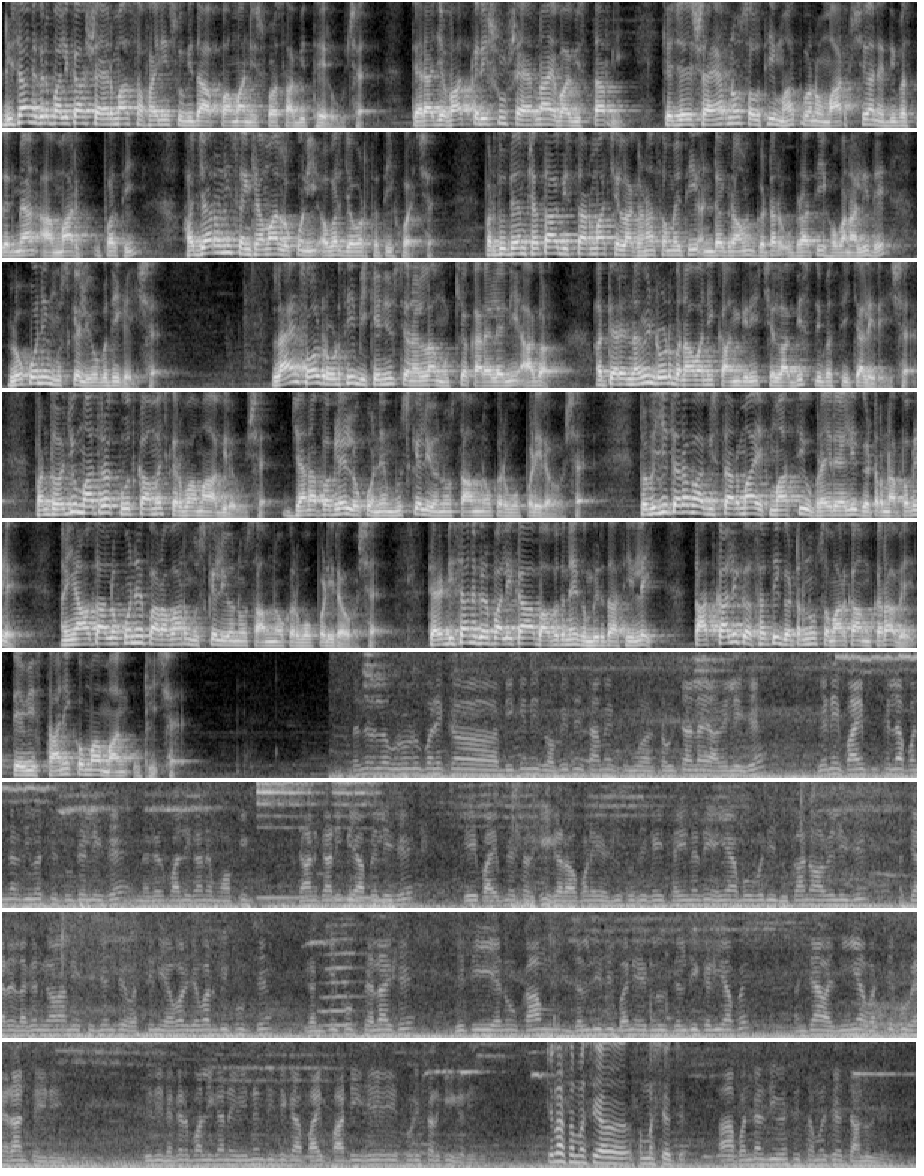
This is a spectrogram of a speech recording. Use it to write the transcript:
ડીસા નગરપાલિકા શહેરમાં સફાઈની સુવિધા આપવામાં નિષ્ફળ સાબિત થઈ રહ્યું છે. ત્યારે આજે વાત કરીશું શહેરના એવા વિસ્તારની કે જે શહેરનો સૌથી મહત્વનો માર્ગ છે અને દિવસ દરમિયાન આ માર્ગ ઉપરથી હજારોની સંખ્યામાં લોકોની અવરજવર થતી હોય છે. પરંતુ તેમ છતાં આ વિસ્તારમાં છેલ્લા ઘણા સમયથી અંડરગ્રાઉન્ડ ગટર ઉભરાતી હોવાના લીધે લોકોની મુશ્કેલીઓ વધી ગઈ છે. લાયન્સ હોલ રોડથી બીકે ન્યૂઝ ચેનલના મુખ્ય કાર્યાલયની આગળ અત્યારે નવીન રોડ બનાવવાની કામગીરી છેલ્લા વીસ દિવસથી ચાલી રહી છે. પરંતુ હજુ માત્ર ખોદકામ જ કરવામાં આવી રહ્યું છે. જેના પગલે લોકોને મુશ્કેલીઓનો સામનો કરવો પડી રહ્યો છે. તો બીજી તરફ આ વિસ્તારમાં એક માસથી ઉભરાઈ રહેલી ગટરના પગલે અહીં આવતા લોકોને પારાવાર મુશ્કેલીઓનો સામનો કરવો પડી રહ્યો છે. ત્યારે ડીસા નગરપાલિકા આ બાબતને ગંભીરતાથી લઈ તાત્કાલિક અસરથી ગટરનું સમારકામ કરાવે તેવી સ્થાનિકોમાં માંગ ઉઠી છે. ચંદ્રલોક રોડ ઉપર એક બીકેની ઓફિસની સામે શૌચાલય આવેલી છે. જેની પાઇપ છેલ્લા પંદર દિવસથી તૂટેલી છે. નગરપાલિકાને મૌખિક જાણકારી બી આપેલી છે કે પાઇપને સરખી કરાવો પણ એ હજુ સુધી કંઈ થઈ નથી. અહીંયા બહુ બધી દુકાનો આવેલી છે. અત્યારે લગ્નગાળાની સિઝન છે વસ્તીની અવર જવર બી ખૂબ છે ગંદકી ખૂબ ફેલાય છે. જેથી એનું કામ જલ્દીથી બને એટલું જલ્દી કરી આપે. અને ત્યાં અહીંયા વસ્તી ખૂબ હેરાન થઈ રહી છે. તેથી નગરપાલિકાને વિનંતી છે કે આ પાઇપ ફાટી છે એ થોડી સરખી કરી દે. કેટલા સમસ્યા સમસ્યા છે? આ પંદર દિવસની સમસ્યા ચાલુ છે.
